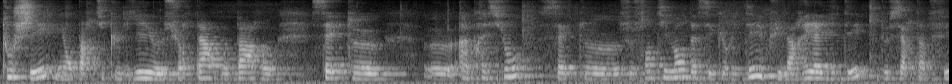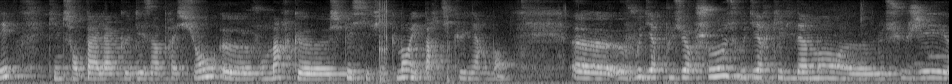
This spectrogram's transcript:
touché, et en particulier euh, sur Tarbes par euh, cette euh, impression, cette, ce sentiment d'insécurité, et puis la réalité de certains faits, qui ne sont pas là que des impressions, vous marque spécifiquement et particulièrement. vous dire plusieurs choses, vous dire qu'évidemment le sujet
